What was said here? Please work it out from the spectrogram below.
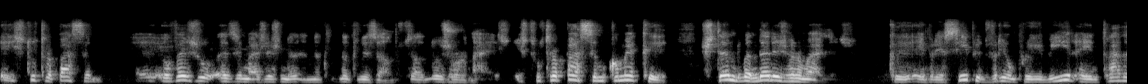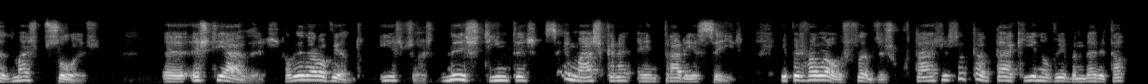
isto ultrapassa-me. Eu vejo as imagens na, na, na televisão, dos jornais, isto ultrapassa-me como é que, estando bandeiras vermelhas, que, em princípio, deveriam proibir a entrada de mais pessoas uh, hasteadas, a lidar ao vento, e as pessoas nas tintas, sem máscara, a entrar e a sair. E depois vai lá os flames das reportagens, está, então, está aqui, não vê a bandeira e tal.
